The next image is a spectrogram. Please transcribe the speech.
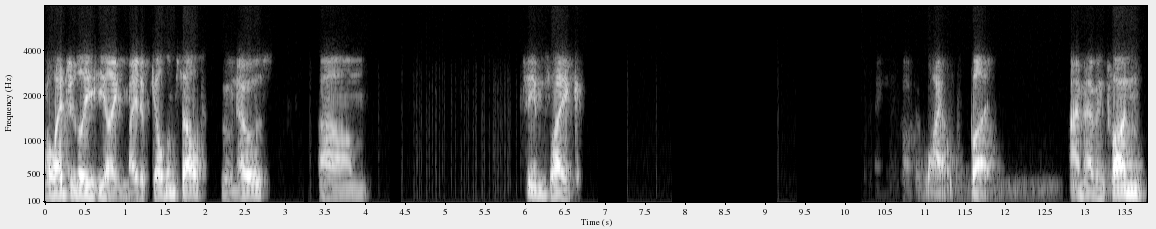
allegedly, he like might have killed himself. Who knows? Um, seems like fucking wild, but I'm having fun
